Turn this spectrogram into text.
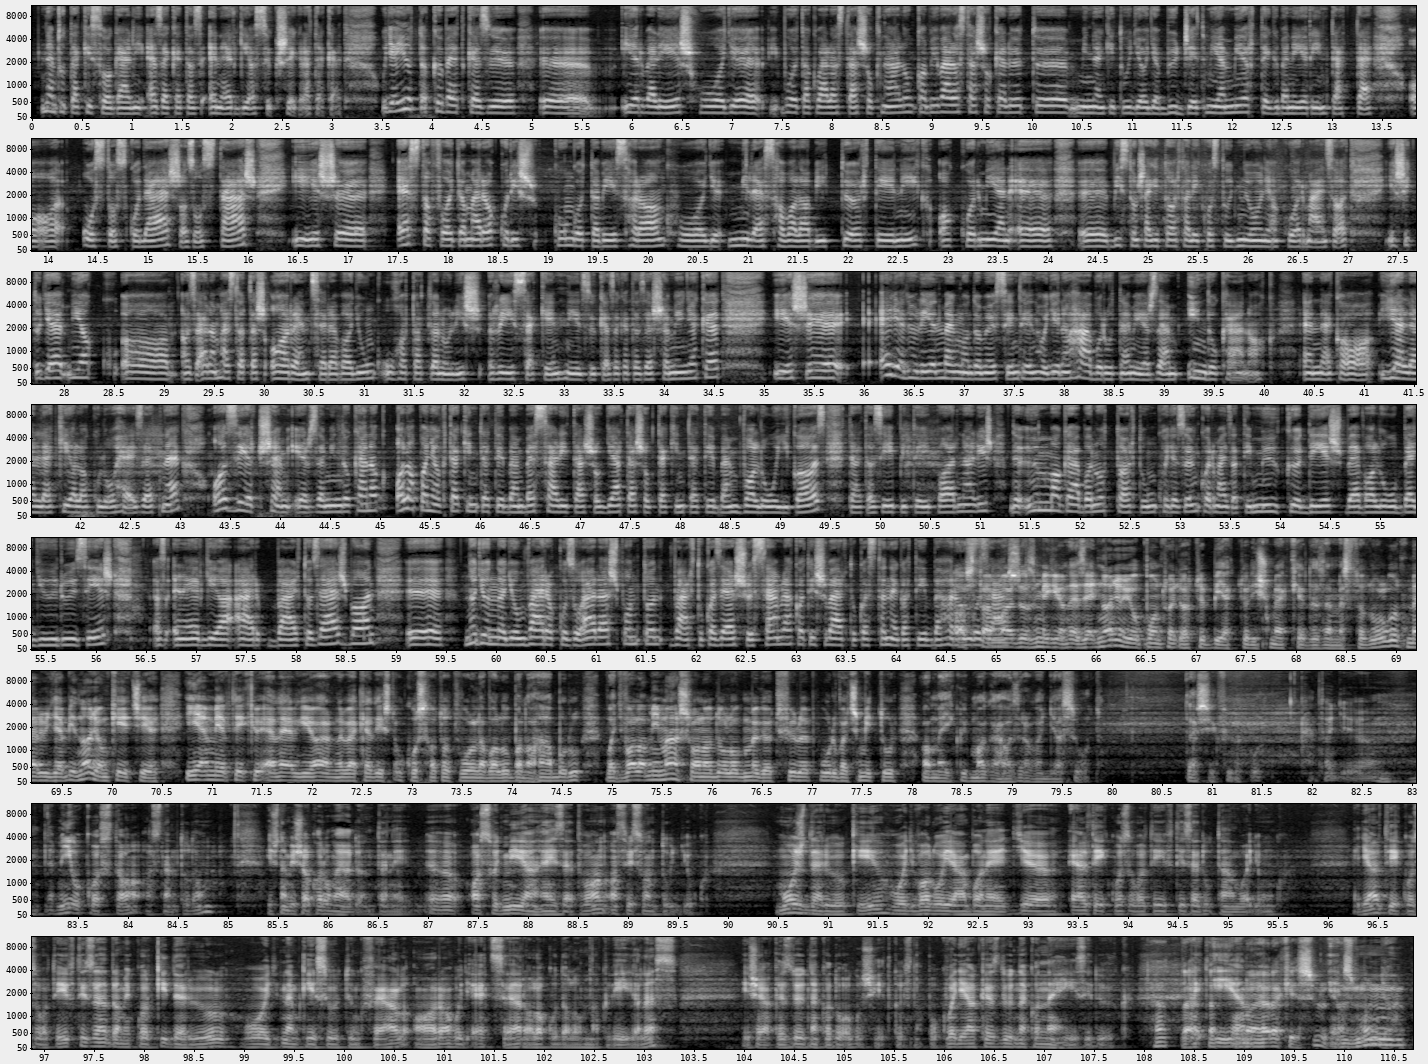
nem tudták kiszolgálni ezeket az energiaszükségleteket. Ugye jött a következő ö, érvelés, hogy ö, voltak választások nálunk, ami választások előtt ö, mindenki tudja, hogy a büdzsét milyen mértékben érintette a osztozkodás, az osztás, és ö, ezt a fajta már akkor is kongott a vészharang, hogy mi lesz, ha valami történik, akkor milyen ö, ö, biztonsági tartalékhoz tud nyúlni a kormányzat. És itt ugye mi a, a, az államháztartás a rendszere vagyunk, óhatatlanul is részeként nézzük ezeket az eseményeket, és Egyedül én megmondom őszintén, hogy én a háborút nem érzem indokának ennek a jelenleg kialakuló helyzetnek. Azért sem érzem indokának, alapanyag tekintetében, beszállítások, gyártások tekintetében való igaz, tehát az építőiparnál is, de önmagában ott tartunk, hogy az önkormányzati működésbe való begyűrűzés, az energia ár változásban nagyon-nagyon várakozó állásponton vártuk az első számlákat, és vártuk azt a negatív beharangozást. Aztán majd az még jön, ez egy nagyon jó pont, hogy a többiektől is megkérdezem ezt a dolgot, mert ugye nagyon kétség, ilyen mértékű energiaárnövekedést okozhatott volna valóban a háború, vagy valami más van a dolog mögött, Fülöp úr vagy Schmidt úr, amelyik magához ragadja a szót. Tessék, Fülöp úr. Hát, hogy mi okozta, azt nem tudom, és nem is akarom eldönteni. Az, hogy milyen helyzet van, azt viszont tudjuk. Most derül ki, hogy valójában egy eltékozolt évtized után vagyunk. Egy eltékozolt évtized, amikor kiderül, hogy nem készültünk fel arra, hogy egyszer a lakodalomnak vége lesz, és elkezdődnek a dolgos hétköznapok, vagy elkezdődnek a nehéz idők. Hát lehetett Ilyen, volna erre készülni, azt mondja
